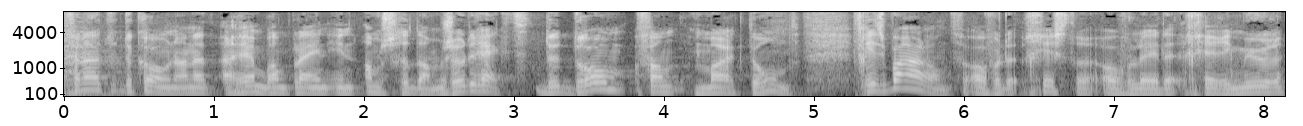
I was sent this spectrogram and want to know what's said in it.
Vanuit de kroon aan het Rembrandtplein in Amsterdam. Zo direct de droom van Mark de Hond. Frits Barend over de gisteren overleden Gerry Muren.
